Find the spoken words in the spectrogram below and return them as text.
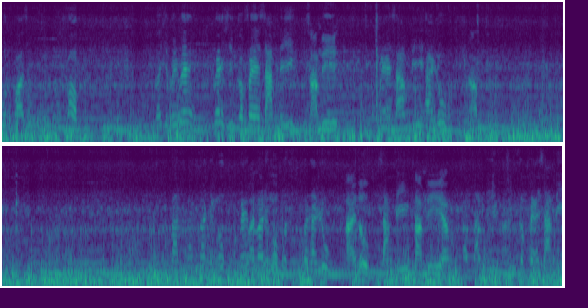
วนขวาสุดก็เราจะไปแวะแวะชิมกาแฟสามดีสามดีกาแฟสามดีถ่ายรูปครับบ้านบ้านบ้านถึงงบแม่บ้านถึงงบมาถ่ายรูปถ่ายรูปสามดีสามดีครับครับสามดีชิมกาแฟสามดี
